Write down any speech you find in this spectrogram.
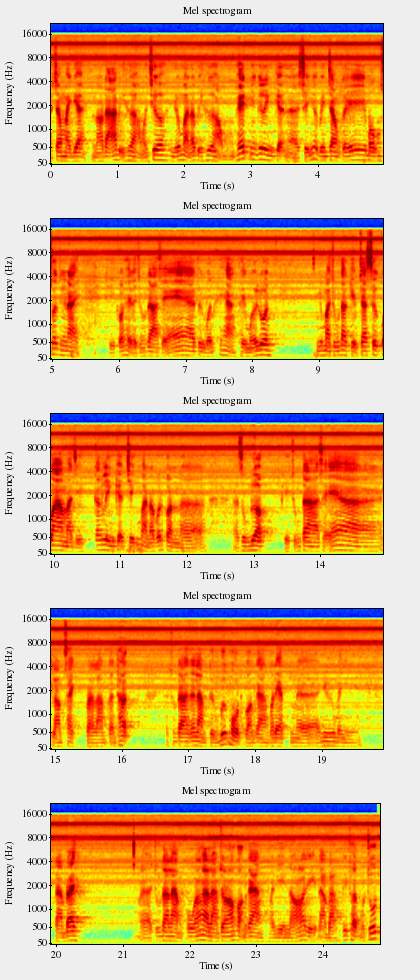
ở trong mạch điện nó đã bị hư hỏng hay chưa. Nếu mà nó bị hư hỏng hết những cái linh kiện ờ, chính ở bên trong cái bầu công suất như này thì có thể là chúng ta sẽ tư vấn khách hàng thay mới luôn. Nhưng mà chúng ta kiểm tra sơ qua mà gì các linh kiện chính mà nó vẫn còn uh, dùng được thì chúng ta sẽ làm sạch và làm cẩn thận chúng ta sẽ làm từng bước một gọn gàng và đẹp ờ, như mình làm đây. À, chúng ta làm cố gắng là làm cho nó gọn gàng và nhìn nó gì đảm bảo kỹ thuật một chút.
